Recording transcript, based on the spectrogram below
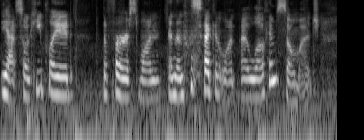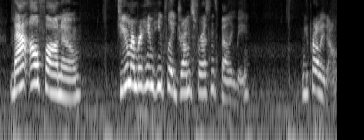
yeah, so he played the first one, and then the second one. I love him so much. Matt Alfano. Do you remember him? He played drums for us in Spelling Bee. You probably don't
